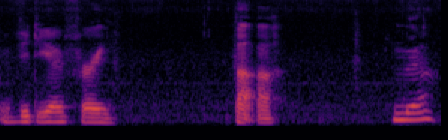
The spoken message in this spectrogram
video free butter. Yeah.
